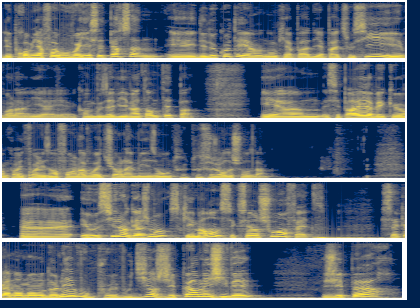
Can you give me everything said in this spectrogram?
les premières fois que vous voyez cette personne, et des deux côtés, hein. donc il n'y a, pas, a pas de souci, et voilà, quand vous aviez 20 ans, peut-être pas. Euh, et, c'est pareil avec, euh, encore une fois, les enfants, la voiture, la maison, tout, ce genre de choses-là. Euh, et aussi l'engagement, ce qui est marrant, c'est que c'est un choix en fait. C'est qu'à un moment donné, vous pouvez vous dire j'ai peur, mais j'y vais. J'ai peur,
